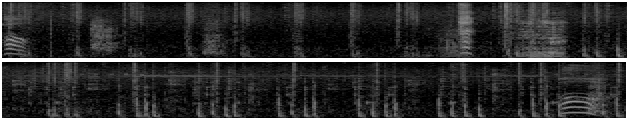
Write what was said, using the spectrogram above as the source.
ho. Oh.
